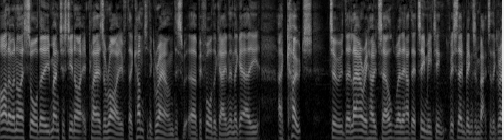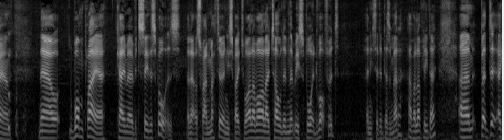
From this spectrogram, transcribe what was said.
Arlo and I saw the Manchester United players arrive. They come to the ground this, uh, before the game, then they get a, a coach to the Lowry Hotel where they have their team meeting, which then brings them back to the ground. now, one player came over to see the supporters, and that was Juan Mata, and he spoke to Arlo. Arlo told him that we supported Watford and he said it doesn't matter. Have a lovely day. Um, but the, uh,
